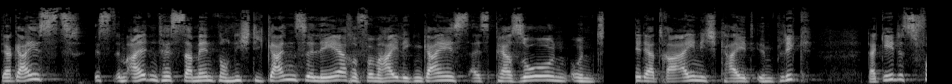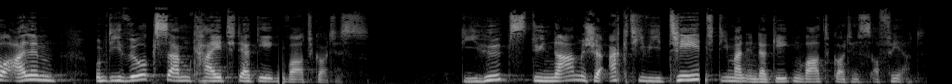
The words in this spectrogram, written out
Der Geist ist im Alten Testament noch nicht die ganze Lehre vom Heiligen Geist als Person und der Dreieinigkeit im Blick. Da geht es vor allem um die Wirksamkeit der Gegenwart Gottes die höchst dynamische Aktivität, die man in der Gegenwart Gottes erfährt.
